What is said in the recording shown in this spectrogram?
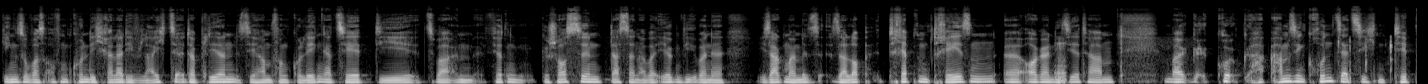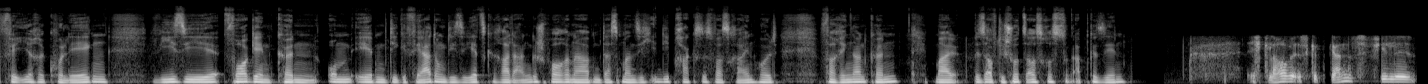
ging sowas offenkundig relativ leicht zu etablieren. Sie haben von Kollegen erzählt, die zwar im vierten Geschoss sind, das dann aber irgendwie über eine, ich sag mal mit salopp Treppentresen äh, organisiert haben. Mal, haben Sie einen grundsätzlichen Tipp für Ihre Kollegen, wie sie vorgehen können, um eben die Gefährdung, die Sie jetzt gerade angesprochen haben, dass man sich in die Praxis was reinholt, verringern können? Mal bis auf die Schutzausrüstung abgesehen. Ich glaube, es gibt ganz viele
